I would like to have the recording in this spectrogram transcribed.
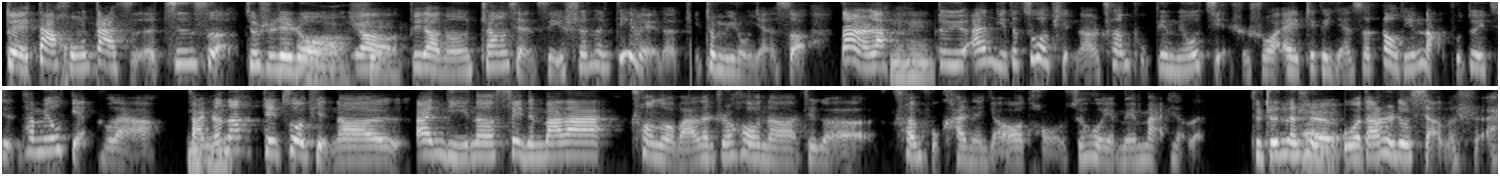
对，大红大紫金色就是这种要比较能彰显自己身份地位的这么一种颜色。当然了，对于安迪的作品呢，川普并没有解释说，哎，这个颜色到底哪儿不对劲，他没有点出来啊。反正呢，这作品呢，安迪呢费劲巴拉创作完了之后呢，这个川普看见摇摇头，最后也没买下来。就真的是，我当时就想的是，哎，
